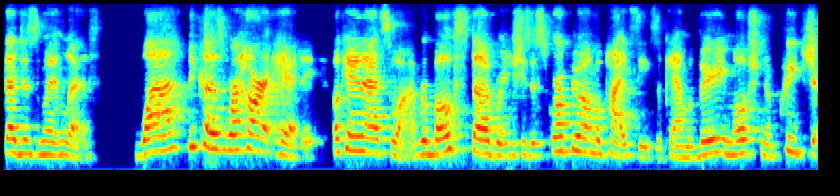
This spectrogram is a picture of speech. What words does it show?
that just went left. Why? Because we're hard headed. Okay, that's why. We're both stubborn. She's a Scorpio, I'm a Pisces. Okay, I'm a very emotional creature.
